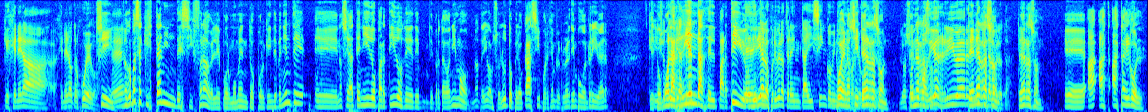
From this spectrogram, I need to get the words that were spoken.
que genera, genera otro juego. Sí, ¿eh? lo que pasa es que es tan indescifrable por momentos, porque Independiente, eh, no sé, ha tenido partidos de, de- de protagonismo, no te digo absoluto, pero casi, por ejemplo, el primer tiempo con River, que Sí, tomó las riendas del partido. Te diría que- los primeros 35 minutos. Bueno, sí, tenés razón. Los tenés razón. 10 River Tenés la razón. pelota. Tenés razón. Eh, hasta, hasta el gol.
